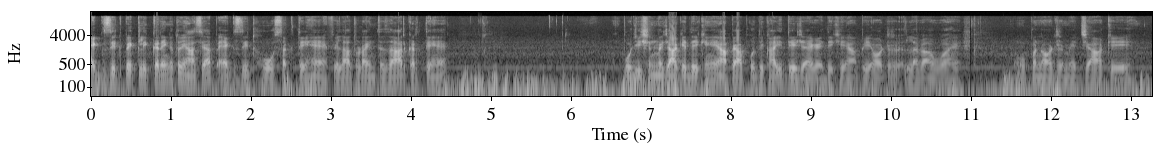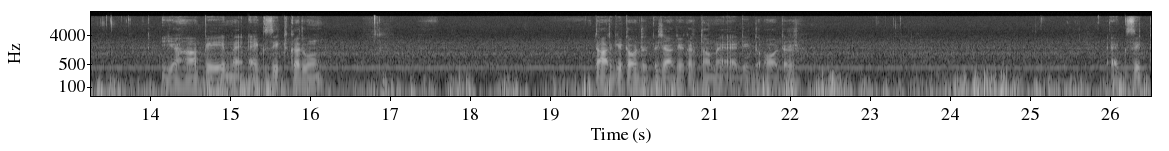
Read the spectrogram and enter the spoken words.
एग्ज़िट पे क्लिक करेंगे तो यहाँ से आप एग्ज़िट हो सकते हैं। फ़िलहाल थोड़ा इंतज़ार करते हैं। पोजीशन में जाके देखेंगे, यहाँ पे आपको दिखाई दे जाएगा। देखिए, यहाँ पे ऑर्डर लगा हुआ है। ओपन ऑर्डर में जाके यहाँ पे मैं एग्ज़िट करूँ। टारगेट ऑर्डर पे जाके करता हूँ मैं एडिट ऑर्डर एग्ज़िट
